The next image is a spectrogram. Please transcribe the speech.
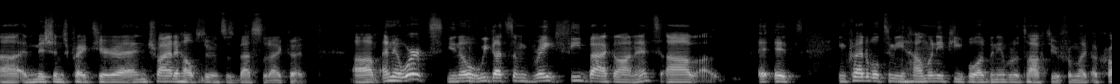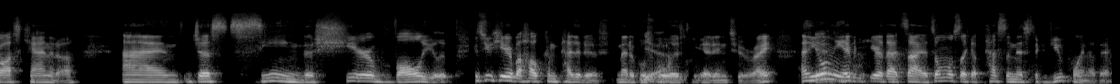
uh, admissions criteria and try to help students as best that I could. Um, and it worked. You know, we got some great feedback on it. Uh, it. It's incredible to me how many people I've been able to talk to from like across Canada and just seeing the sheer volume because you hear about how competitive medical school is to get into right and you Yeah. only ever hear that side it's almost like a pessimistic viewpoint of it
